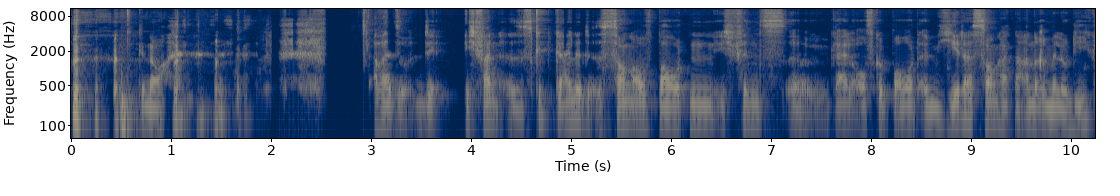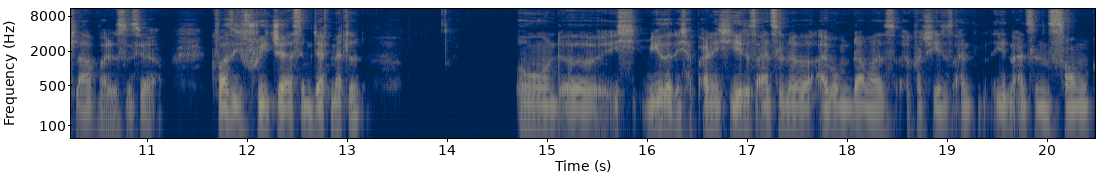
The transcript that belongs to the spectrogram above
genau. aber also, de, ich fand, also es gibt geile Songaufbauten, ich finde es äh, geil aufgebaut. Ähm, jeder Song hat eine andere Melodie, klar, weil es ist ja quasi Free Jazz im Death Metal. Und äh, ich, wie gesagt, ich habe eigentlich jedes einzelne Album damals, äh, Quatsch, jedes ein, jeden einzelnen Song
